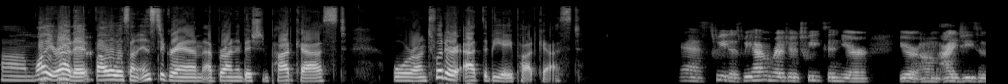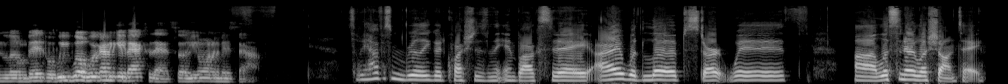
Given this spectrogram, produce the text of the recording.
Um, while you're at it, follow us on Instagram at Brown Ambition Podcast or on Twitter at the BA Podcast. Yes, tweet us. We haven't read your tweets and your your um, IGs in a little bit, but we will. We're gonna get back to that, so you don't want to miss out. So we have some really good questions in the inbox today. I would love to start with uh, listener Lashante.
